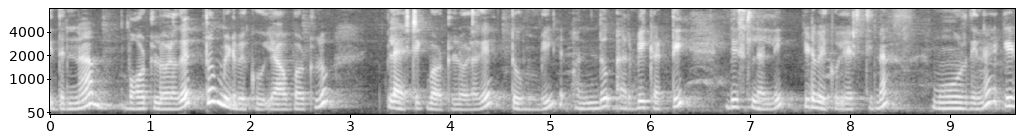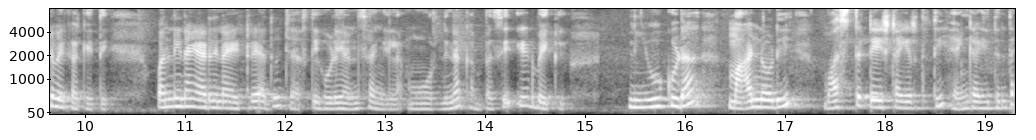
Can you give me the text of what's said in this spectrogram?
ಇದನ್ನು ಬಾಟ್ಲೊಳಗೆ ತುಂಬಿಡಬೇಕು. ಯಾವ ಬಾಟ್ಲು? ಪ್ಲ್ಯಾಸ್ಟಿಕ್ ಬಾಟ್ಲೊಳಗೆ ತುಂಬಿ ಒಂದು ಅರ್ಬಿ ಕಟ್ಟಿ ಬಿಸಿಲಲ್ಲಿ ಇಡಬೇಕು. ಎಷ್ಟು ದಿನ? ಮೂರು ದಿನ ಇಡಬೇಕಾಗೈತಿ ಒಂದಿನ, ಎರಡು ದಿನ ಇಟ್ಟರೆ ಅದು ಜಾಸ್ತಿ ಹುಳಿ ಅನ್ಸಂಗಿಲ್ಲ. ಮೂರು ದಿನ ಕಂಪಲ್ಸರಿ ಇಡಬೇಕು. ನೀವು ಕೂಡ ಮಾಡಿ ನೋಡಿ ಮಸ್ತ್ ಟೇಸ್ಟ್ ಆಗಿರ್ತೈತಿ. ಹೆಂಗಾಗೈತೆ ಅಂತ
